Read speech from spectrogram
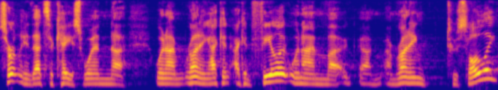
Certainly, that's the case when, uh, when I'm running. I can, I can feel it when I'm, uh, I'm, I'm, running too slowly.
